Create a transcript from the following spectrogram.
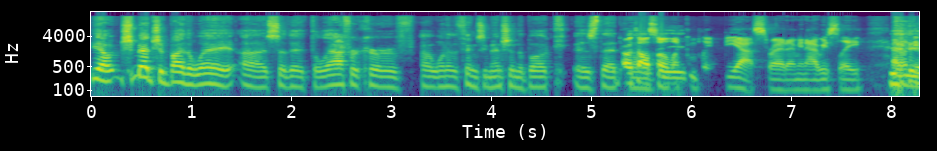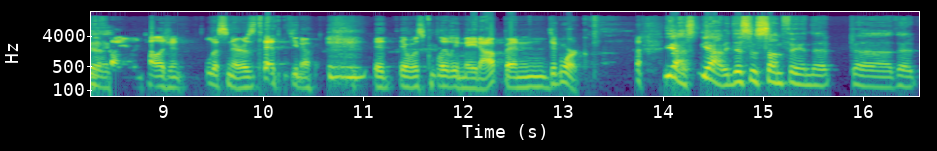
Yeah, she mentioned, by the way, uh, so that the Laffer curve. Uh, one of the things you mentioned in the book is that oh, it's uh, also the, like complete BS, right? I mean, obviously, I don't need to tell your intelligent listeners that you know it, it was completely made up and didn't work. yes, yeah. I mean, this is something that uh, that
